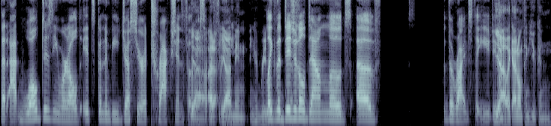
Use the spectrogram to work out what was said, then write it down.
that at Walt Disney World it's going to be just your attraction photos. yeah, I, yeah. I mean, you could read like the digital downloads of the rides that you do. Yeah, like I don't think you can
